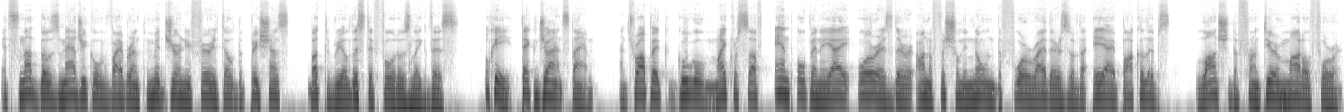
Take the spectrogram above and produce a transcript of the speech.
It's not those magical, vibrant Midjourney fairy tale depictions, but realistic photos like this. Okay, tech giants time. Anthropic, Google, Microsoft, and OpenAI, or as they're unofficially known, the four riders of the AI apocalypse, launched the Frontier Model Forum.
